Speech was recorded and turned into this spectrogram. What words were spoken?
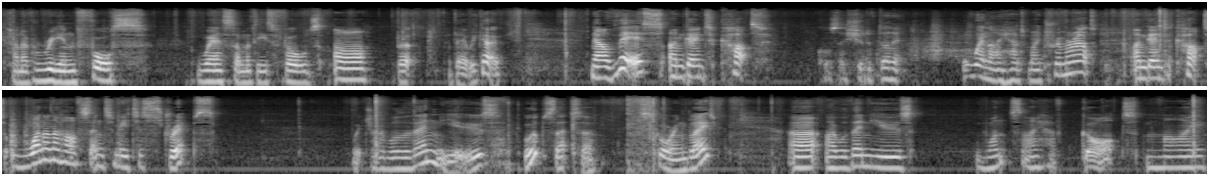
kind of reinforce where some of these folds are, but there we go. Now this I'm going to cut, of course I should have done it when I had my trimmer out, I'm going to cut one and a half centimetre strips, which I will then use, whoops, that's a scoring blade, uh, I will then use once I have got my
